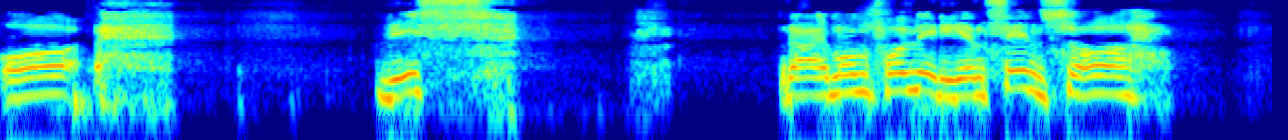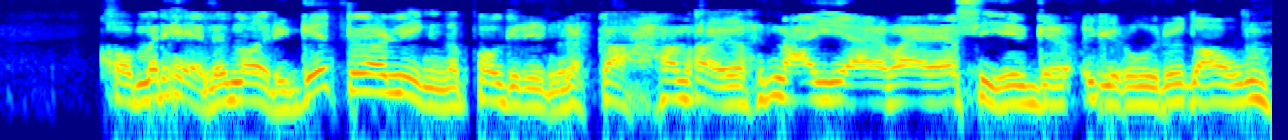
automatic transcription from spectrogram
Og hvis Raymond får viljen sin, så kommer hele Norge til å ligne på Grünerløkka. Han har jo Nei, hva er det jeg sier? Groruddalen.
